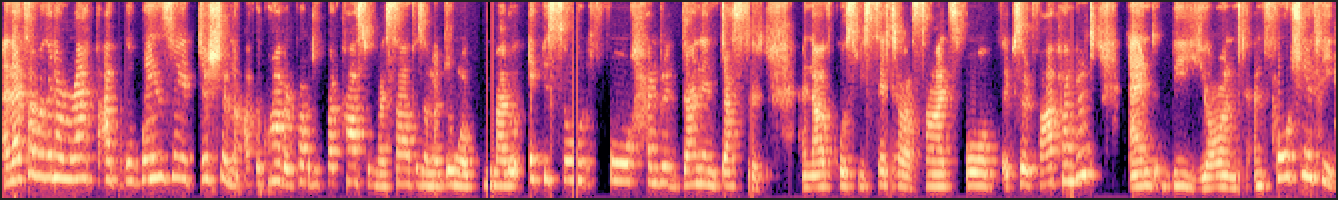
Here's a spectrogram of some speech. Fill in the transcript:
And that's how we're going to wrap up the Wednesday edition of the Private Property Podcast with myself as Amadungo Kumalo, episode 400 done and dusted. And now, of course, we set our sights for episode 500 and beyond. Unfortunately,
